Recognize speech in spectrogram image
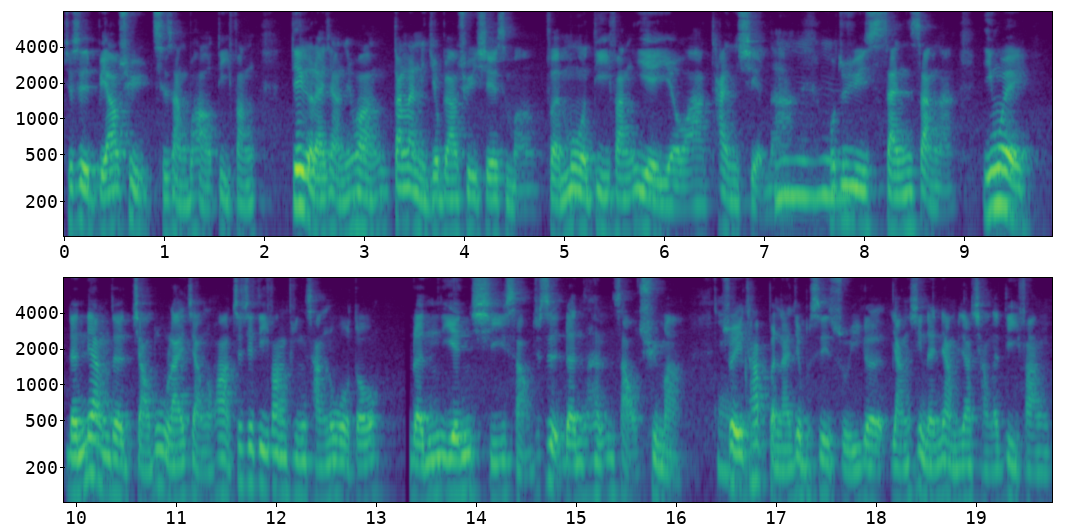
就是不要去磁场不好的地方。第二个来讲的话，当然你就不要去一些什么坟墓的地方夜游啊、探险啊，或者去山上啊，因为能量的角度来讲的话，这些地方平常如果都人烟稀少，就是人很少去嘛。所以它本来就不是属于一个阳性能量比较强的地方，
